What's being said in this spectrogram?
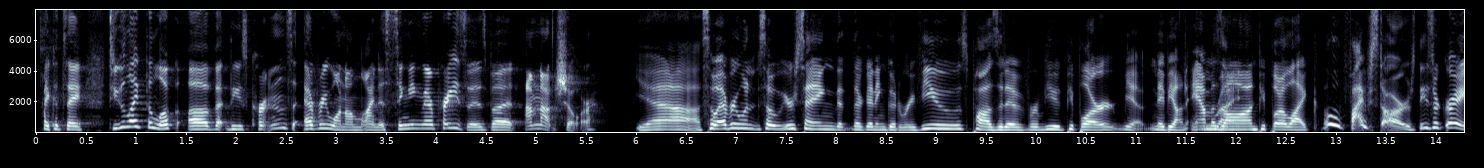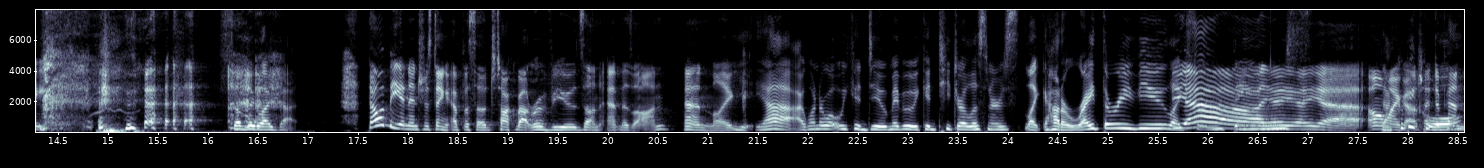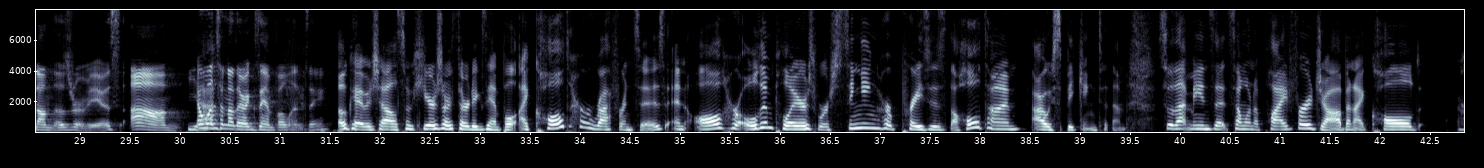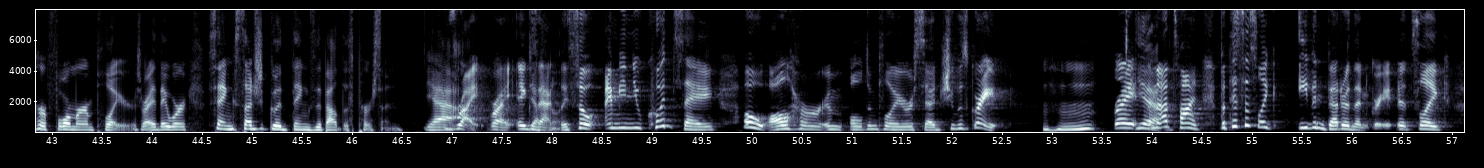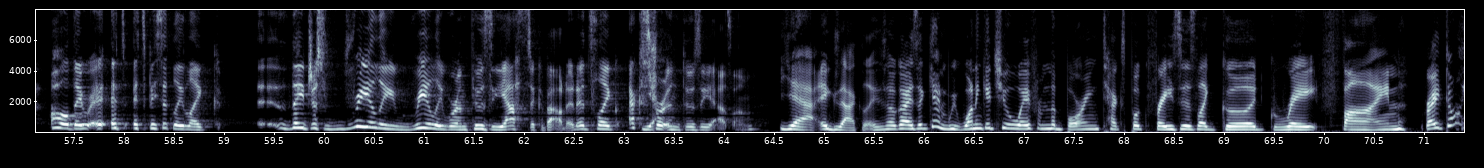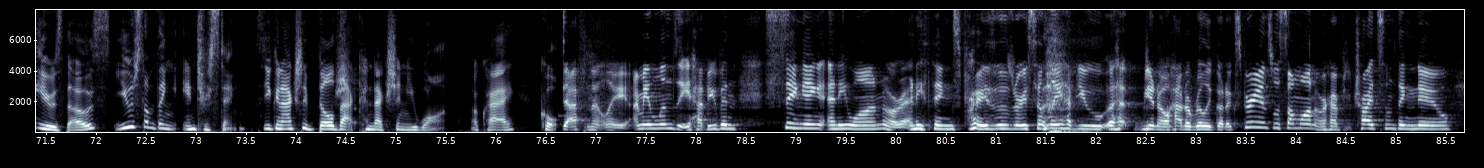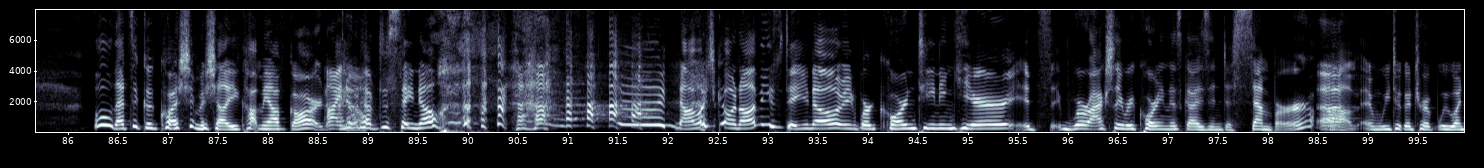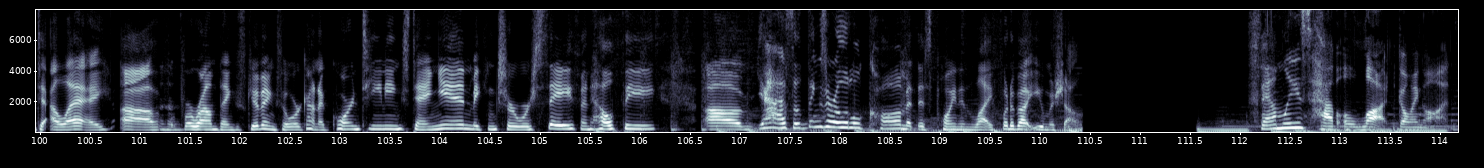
I could say, Do you like the look of these curtains? Everyone online is singing their praises, but I'm not sure. Yeah. So everyone, so you're saying that they're getting good reviews, positive reviews. People are, yeah, maybe on Amazon. People are like, oh, five stars. These are great. Something like that. That would be an interesting episode to talk about reviews on Amazon and like Yeah. I wonder what we could do. Maybe we could teach our listeners like how to write the review, like yeah, certain things. yeah, yeah, yeah. Oh That my gosh, I depend on those reviews. Um, Yeah. and what's another example, Lindsay? Okay, Michelle. So here's our third example. I called her references, and all her old employers were singing her praises the whole time I was speaking to them. So that means that someone applied for a job, and I called her former employers, right? They were saying such good things about this person. Yeah. Right, right, exactly. Definitely. So, I mean, you could say, "Oh, all her um, old employers said she was great." hmm Right, Yeah. and that's fine. But this is like even better than great. It's like, oh, they were. It's it's basically like they just really, really were enthusiastic about it. It's like extra enthusiasm. Yeah, exactly. So, guys, again, we want to get you away from the boring textbook phrases like good, great, fine, right? Don't use those. Use something interesting so you can actually build that connection you want. Okay, cool. Definitely. I mean, Lindsay, have you been singing anyone or anything's praises recently? have you, you know, had a really good experience with someone, or have you tried something new? Oh, that's a good question, Michelle. You caught me off guard. I would know. have to say no. Not much going on these days, you know. I mean, we're quarantining here. It's we're actually recording this guys in December, Uh. um, and we took a trip. We went to LA uh, f- for around Thanksgiving, so we're kind of quarantining, staying in, making sure we're safe and healthy. Um, yeah, so things are a little calm at this point in life. What about you, Michelle? Families have a lot going on.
